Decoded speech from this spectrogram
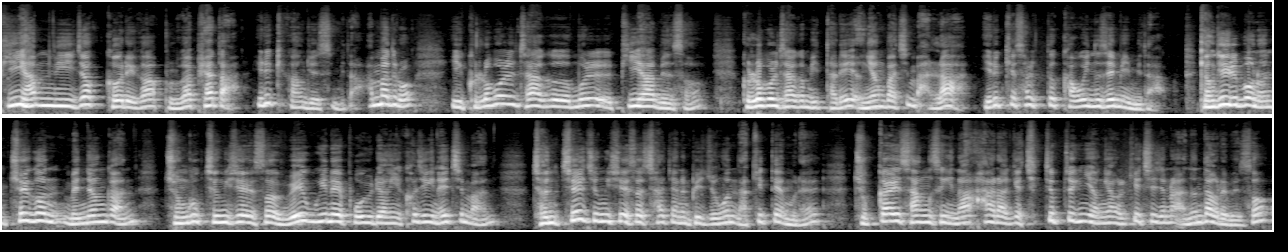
비합리적 거래가 불가피하다. 이렇게 강조했습니다. 한마디로 이 글로벌 자금을 비하면서 글로벌 자금 이탈에 영향받지 말라. 이렇게 설득하고 있는 셈입니다. 경제일보는 최근 몇 년간 중국 증시에서 외국인의 보유량이 커지긴 했지만 전체 증시에서 차지하는 비중은 낮기 때문에 주가의 상승이나 하락에 직접적인 영향을 끼치지는 않는다 그러면서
